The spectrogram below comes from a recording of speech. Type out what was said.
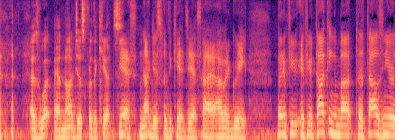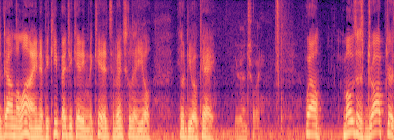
as what, and not just for the kids. Yes, not just for the kids. Yes, I, I would agree. But if you if you're talking about a thousand years down the line, if you keep educating the kids, eventually you'll you'll do okay. Eventually, Well, Moses dropped her.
